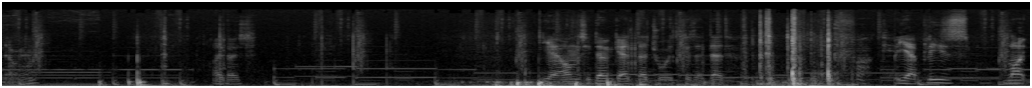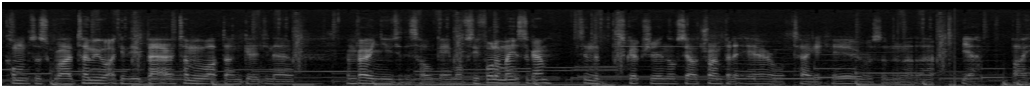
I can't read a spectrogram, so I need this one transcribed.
There we are. Hi guys. Yeah, honestly, don't get dead droids because they're dead. Fuck. But yeah, please like, comment, subscribe. Tell me what I can do better. Tell me what I've done good, you know. I'm very new to this whole game. Obviously, follow my Instagram. It's in the description. Obviously, I'll try and put it here or tag it here or something like that. Yeah, bye.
